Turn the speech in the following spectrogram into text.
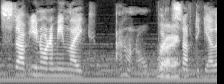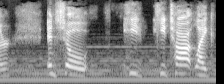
stuff. You know what I mean? Like I don't know, putting Right. stuff together. And so he he taught like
